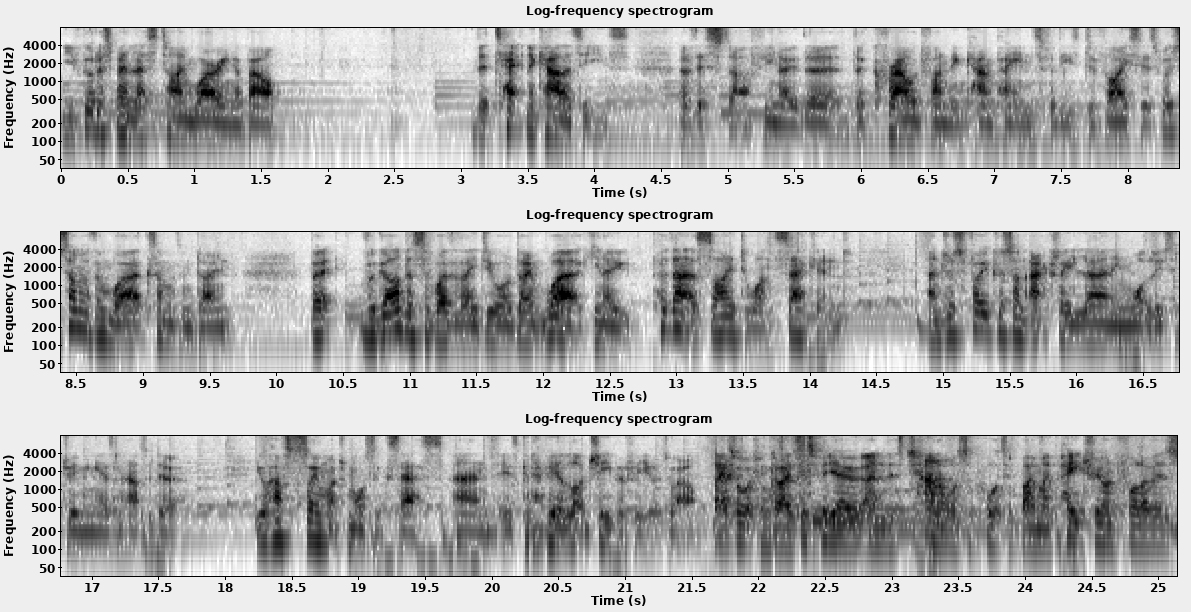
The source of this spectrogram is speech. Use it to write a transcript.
you've got to spend less time worrying about the technicalities of this stuff, you know, the, the crowdfunding campaigns for these devices, which some of them work, some of them don't. But regardless of whether they do or don't work, you know, put that aside to one second and just focus on actually learning what lucid dreaming is and how to do it. You'll have so much more success and it's going to be a lot cheaper for you as well. Thanks for watching guys. This video and this channel was supported by my Patreon followers.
